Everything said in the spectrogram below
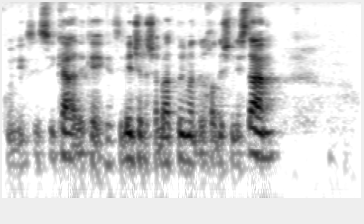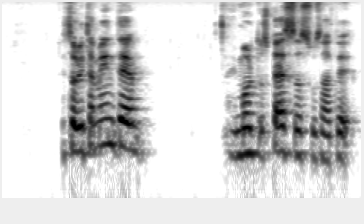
quindi si, si cade, che, che, si legge la Shabbat prima del Chodesh Nissan. E solitamente, molto spesso, scusate,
